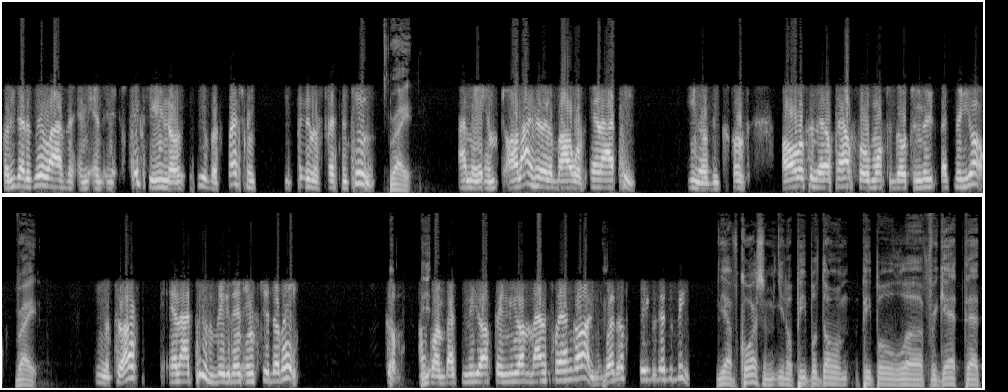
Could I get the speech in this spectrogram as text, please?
Because you got to realize that in, in, in 60, you know, if you were a freshman, you played in a freshman team. Right. I mean, all I heard about was NIT, you know, because all of us in El Paso want to go to New, to New York. Right. You know, to us, NIT is bigger than NCAA. Come, I'm Yeah. going back to New York, play New York Madison Square Garden. What else bigger than to be? Yeah, of course. And you know, people don't people uh, forget that,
